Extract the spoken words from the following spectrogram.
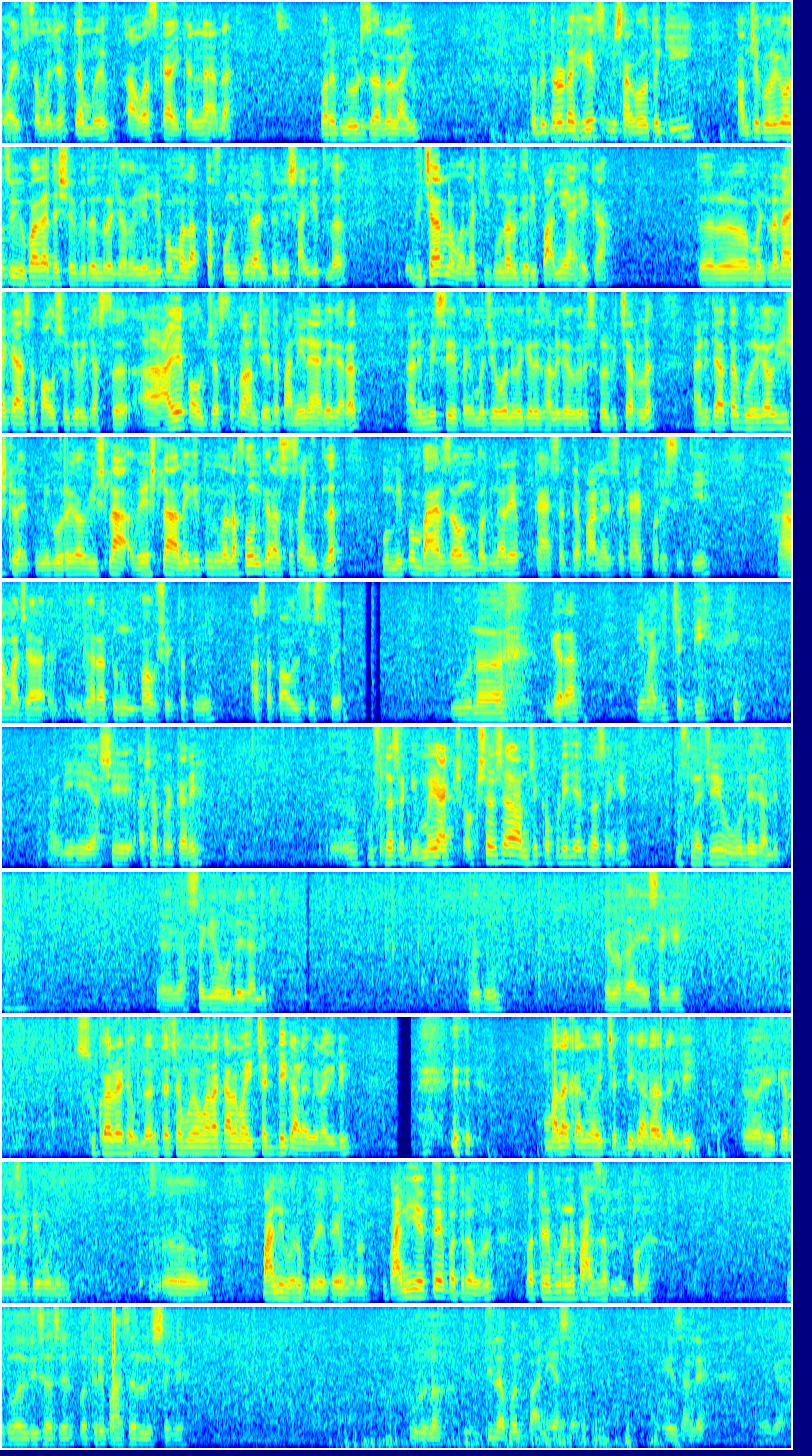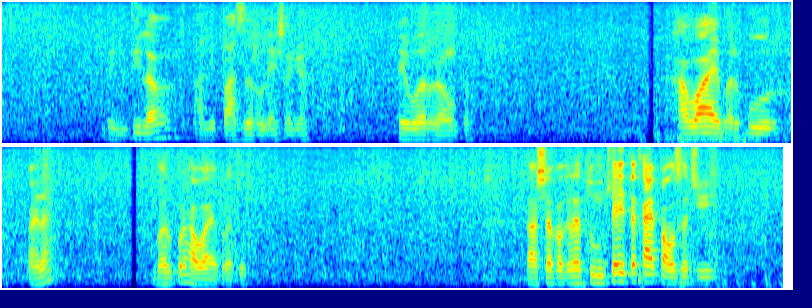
वाईफचा माझ्या त्यामुळे आवाज काय ऐकायला नाही आला. परत म्यूट झाला लाईव्ह तर मित्रांनो हेच मी सांगत होतं की आमच्या गोरेगावचे विभागाध्यक्ष वीरेंद्र जाधव यांनी पण मला आत्ता फोन केला आणि त्यांनी सांगितलं विचारलं मला की कुणाला घरी पाणी आहे का? तर म्हटलं नाही काय असा पाऊस वगैरे जास्त आहे पाऊस जास्त पण आमच्या इथं पाणी नाही आलं घरात आणि मी सेफ आहे. मग जेवण वगैरे झालं का वगैरे सगळं विचारलं आणि ते आता गोरेगाव ईस्टला आहेत. मी गोरेगाव ईस्टला वेस्टला आले की तुम्ही मला फोन करा असं सांगितलं. मग मी पण बाहेर जाऊन बघणार आहे काय सध्या पाण्याचं काय परिस्थिती आहे. हा माझ्या घरातून पाहू शकता तुम्ही. असा पाऊस दिसतोय. पूर्ण घरात ही माझी चड्डी. आणि हे असे अशा प्रकारे पुसण्यासाठी. मग अक्ष- अक्षरशः आमचे कपडे जे आहेत ना सगळे पुसण्याचे ओले झालेत. सगळे ओले झालेत. अजून? हे बघा हे सगळे. सुकायला ठेवलं आणि त्याच्यामुळे मला काल माझी चड्डी काढावी लागली. मला काल माझी चड्डी काढावी लागली हे करण्यासाठी म्हणून. पाणी भरपूर येते म्हणून. पाणी येते पत्र्यावरून. पत्रे पूर्ण पाझरलेत बघा. तुम्हाला दिसत असेल पत्रे पाझरलेत सगळे. पूर्ण भिंतीला पण पाणी असं हे झालंय. बघा. भिंतीला पाणी पाझरलंय सगळं. हे वर राहून पण. हवा आहे भरपूर. आहे ना? भरपूर हवा आहे प्रतू तर अशा प्रकारे तुमच्या इथं काय पावसाची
